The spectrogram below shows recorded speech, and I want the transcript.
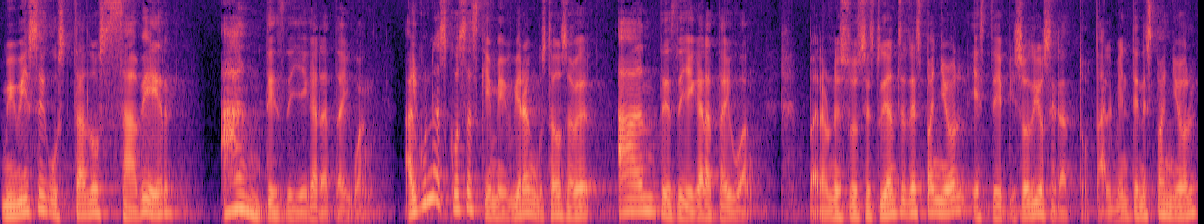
me hubiese gustado saber antes de llegar a Taiwán. Algunas cosas que me hubieran gustado saber antes de llegar a Taiwán. Para nuestros estudiantes de español, este episodio será totalmente en español,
